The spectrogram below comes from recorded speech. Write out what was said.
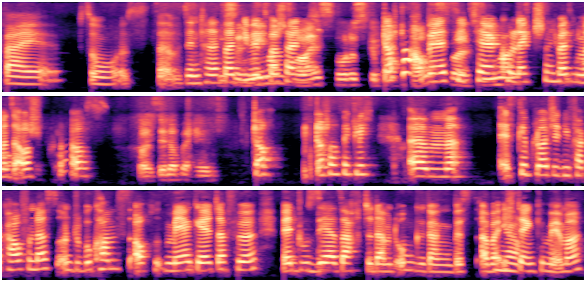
Bei so ist, äh, die Dass Internetseite, die wird niemand wahrscheinlich. weiß, wo Doch, doch, ist die niemand Collection? Ich weiß nicht, wie man es aus, aus, Weil es jeder behält. Doch, doch, doch, wirklich. Ähm, es gibt Leute, die verkaufen das und du bekommst auch mehr Geld dafür, wenn du sehr sachte damit umgegangen bist. Aber Ja. ich denke mir immer,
